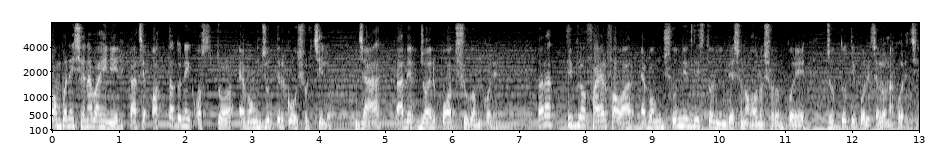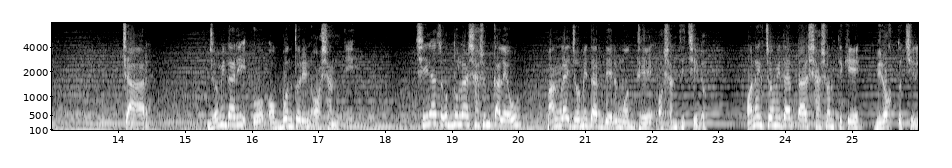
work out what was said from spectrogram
কোম্পানি সেনাবাহিনীর কাছে অত্যাধুনিক অস্ত্র এবং যুদ্ধের কৌশল ছিল, যা তাদের জয়ের পথ সুগম করে। তারা তীব্র ফায়ার পাওয়ার এবং সুনির্দিষ্ট নির্দেশনা অনুসরণ করে যুদ্ধটি পরিচালনা করেছিল চার, জমিদারি ও অভ্যন্তরীণ অশান্তি। সিরাজ উদ্দৌলার শাসনকালেও বাংলায় জমিদারদের মধ্যে অশান্তি ছিল। অনেক জমিদার তার শাসন থেকে বিরক্ত ছিল।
